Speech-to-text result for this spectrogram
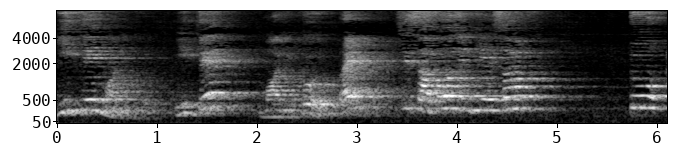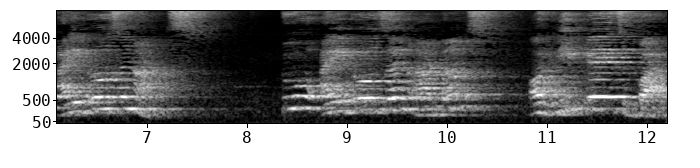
ethane molecule. Ethane molecule, right? See, suppose in case of two hydrogen atoms, two hydrogen atoms are replaced by,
